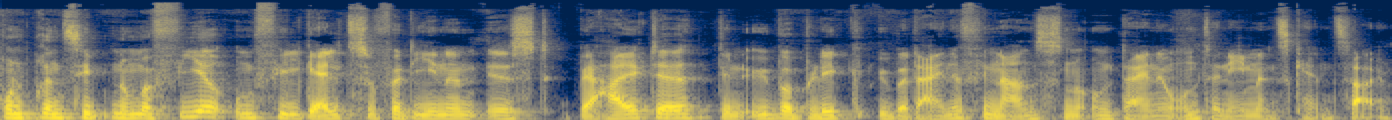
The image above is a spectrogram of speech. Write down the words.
Grundprinzip Nummer vier, um viel Geld zu verdienen, ist, behalte den Überblick über deine Finanzen und deine Unternehmenskennzahl.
